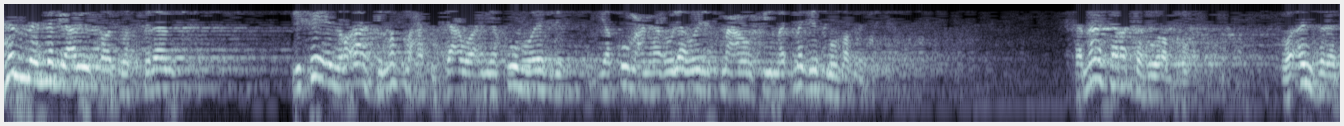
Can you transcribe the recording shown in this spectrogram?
هم النبي عليه الصلاة والسلام لشيء رآه في مصلحة الدعوة أن يقوم ويجلس يقوم عن هؤلاء ويجلس معهم في مجلس منفصل. فما تركه ربه؟ وأنزلت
